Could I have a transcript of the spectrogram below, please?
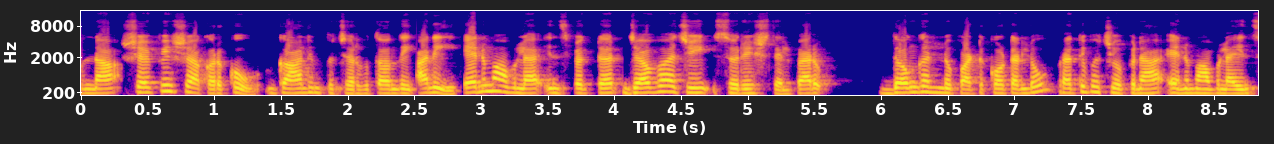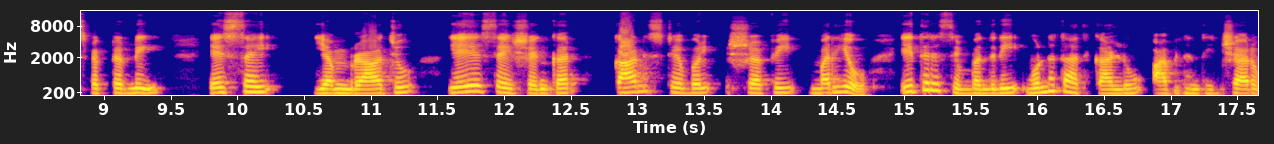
ఉన్న షఫీషా కొరకు గాలింపు జరుగుతోంది అని ఎనమాముల ఇన్స్పెక్టర్ జవ్వాజీ సురేష్ తెలిపారు. దొంగలను పట్టుకోవటంలో ప్రతిభ చూపిన ఎనమాముల ఇన్స్పెక్టర్ని SI M Raju ASI Shankar constable Shafi మరియు ఇతర సిబ్బందిని ఉన్నతాధికారులు అభినందించారు.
